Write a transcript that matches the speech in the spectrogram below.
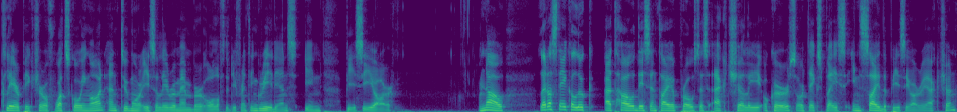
clear picture of what's going on and to more easily remember all of the different ingredients in PCR. Now, let us take a look at how this entire process actually occurs or takes place inside the PCR reaction.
